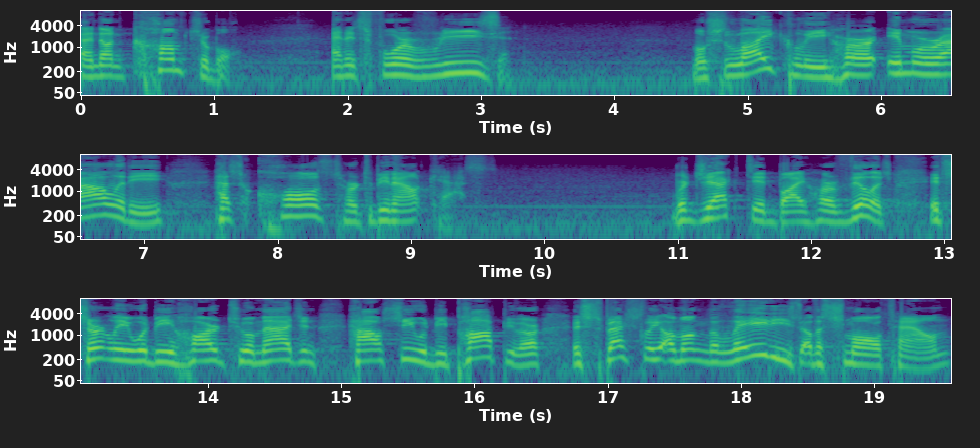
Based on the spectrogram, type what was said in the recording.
and uncomfortable, and it's for a reason. Most likely, her immorality has caused her to be an outcast rejected by her village. It certainly would be hard to imagine how she would be popular, especially among the ladies of a small town,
